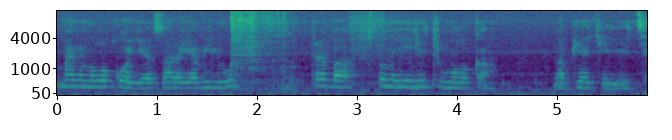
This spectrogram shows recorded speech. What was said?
в мене молоко є, зараз я вілю. Треба 100 мл молока на 5 яєць.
